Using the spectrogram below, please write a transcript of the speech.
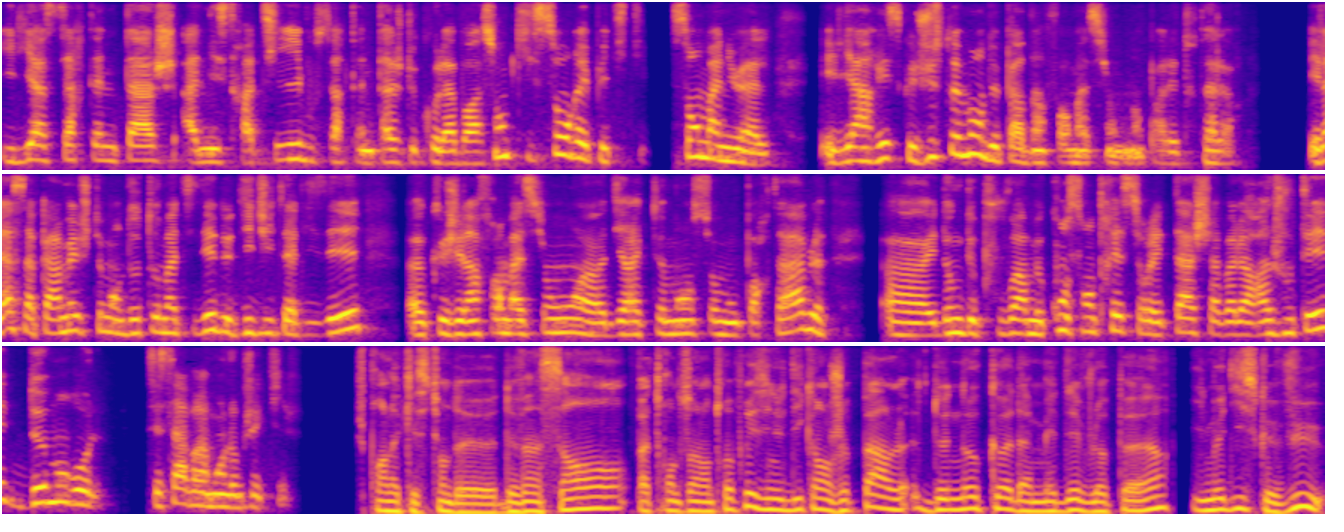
il y a certaines tâches administratives ou certaines tâches de collaboration qui sont répétitives, sont manuelles il y a un risque justement de perte d'information, on en parlait tout à l'heure. Et là, ça permet justement d'automatiser, de digitaliser, euh, que j'ai l'information euh, directement sur mon portable euh, et donc de pouvoir me concentrer sur les tâches à valeur ajoutée de mon rôle. C'est ça vraiment l'objectif. Je prends la question de, de, Vincent, patron de son entreprise. Il nous dit quand je parle de nos codes à mes développeurs, ils me disent que vu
